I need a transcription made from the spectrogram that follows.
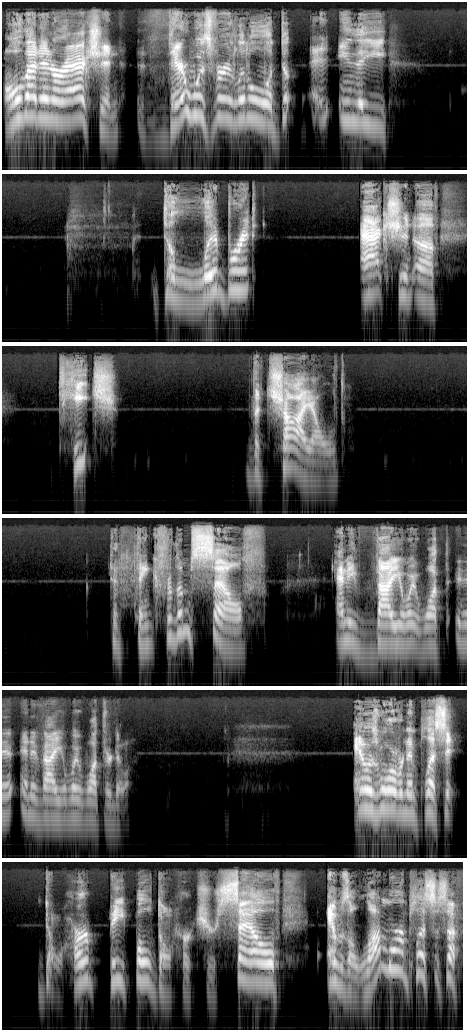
all that interaction, there was very little in the deliberate action of teach the child to think for themselves and evaluate what and evaluate what they're doing. It was more of an implicit don't hurt people, don't hurt yourself, it was a lot more implicit stuff,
